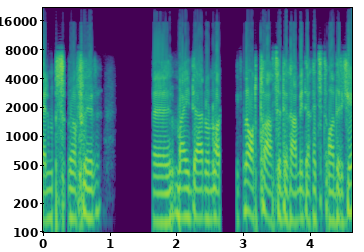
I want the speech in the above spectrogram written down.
এলমুস সরফের মাইদারুন এখানে অর্থ আছে দেখো আমি দেখাচ্ছি তোমাদেরকে।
